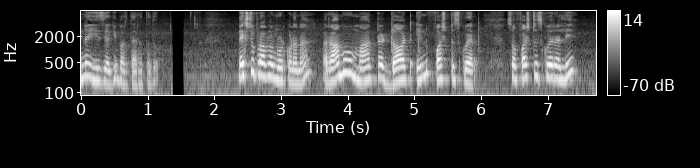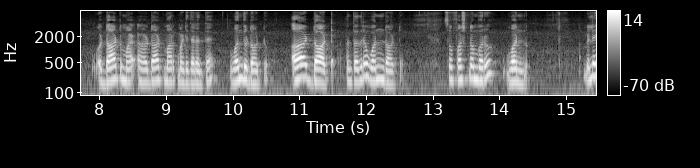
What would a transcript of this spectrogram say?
ಇನ್ನೂ ಈಸಿಯಾಗಿ ಬರ್ತಾ ಇರುತ್ತದು. ನೆಕ್ಸ್ಟ್ ಪ್ರಾಬ್ಲಮ್ ನೋಡ್ಕೊಳೋಣ. Ramu marked dot in first square so first ಸ್ಕ್ವೇರಲ್ಲಿ ಡಾಟ್ ಮಾ ಡಾಟ್ ಮಾರ್ಕ್ ಮಾಡಿದ್ದಾರಂತೆ ಒಂದು ಡಾಟು ಅ ಡಾಟ್ ಅಂತಂದರೆ one dot so first number one ಆಮೇಲೆ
